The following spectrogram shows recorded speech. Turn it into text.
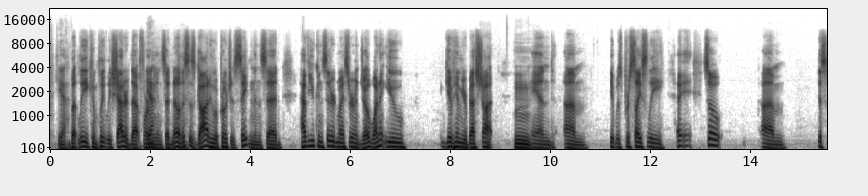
yeah. But Lee completely shattered that for yeah. me and said, "No, this is God who approaches Satan and said, "Have you considered my servant Job? Why don't you give him your best shot?" Hmm. And um, it was precisely eh, eh, so. Um, this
